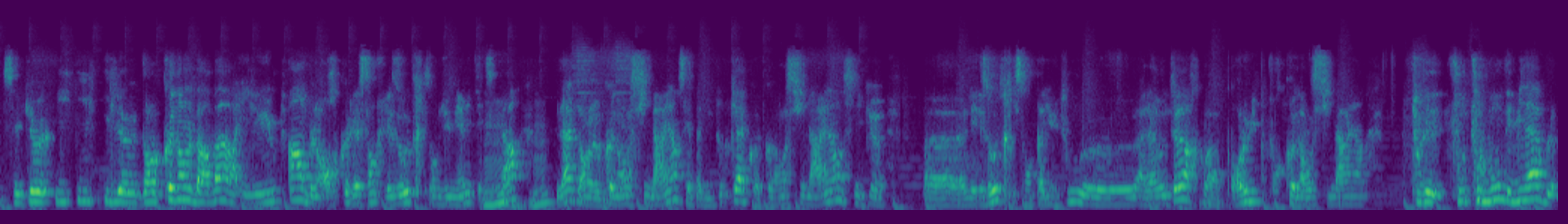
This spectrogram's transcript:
C'est que il, il- il, euh, dans le Conan le barbare, il est humble en reconnaissant que les autres ils ont du mérite, etc. Mhm, mhm. Là, dans le Conan le cimmérien, c'est pas du tout le cas. Quoi. Conan le c'est que euh, les autres ils sont pas du tout euh, à la hauteur, quoi. Pour lui, pour Conan le les, tout, tout le monde est minable.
